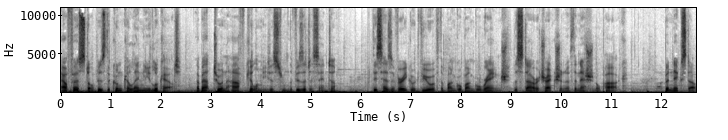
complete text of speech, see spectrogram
Our first stop is the Kungkalahayi Lookout, about two and a half kilometres from the visitor centre. This has a very good view of the Bungle Bungle Range, the star attraction of the national park. But next up,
